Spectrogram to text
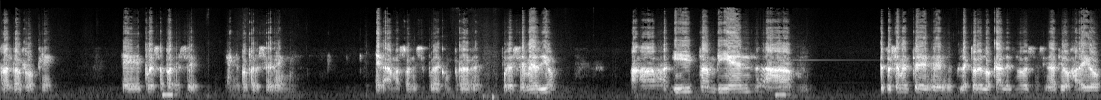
Randall Roque, pues aparece, va a aparecer en, en Amazon y se puede comprar por ese medio. Ah, y también especialmente eh, lectores locales ¿no? de Cincinnati, Ohio,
